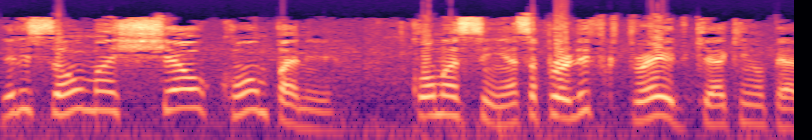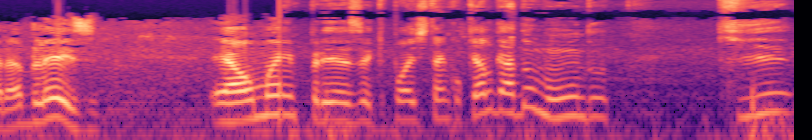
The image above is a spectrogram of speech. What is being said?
Eles são uma shell company. Como assim? Essa Prolific Trade, que é quem opera a Blaze, é uma empresa que pode estar em qualquer lugar do mundo, que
